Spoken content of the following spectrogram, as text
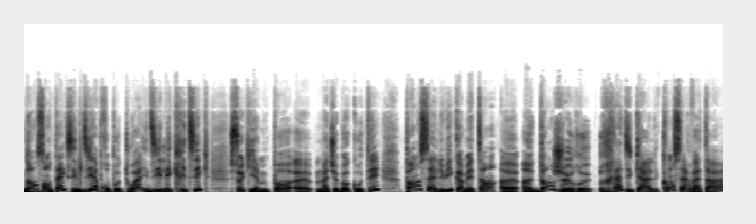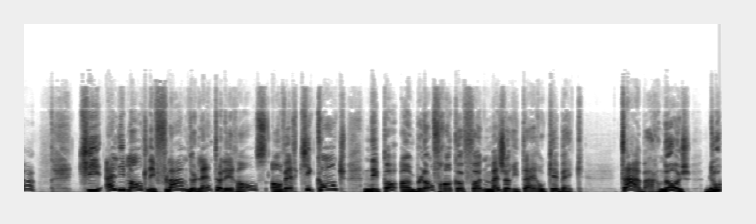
dans son texte, il dit à propos de toi, il dit les critiques, ceux qui aiment pas euh, Mathieu Bock-Côté, pensent à lui comme étant euh, un dangereux radical conservateur qui alimente les flammes de l'intolérance envers quiconque n'est pas un blanc francophone majoritaire au Québec. Tabarnouche! D'où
